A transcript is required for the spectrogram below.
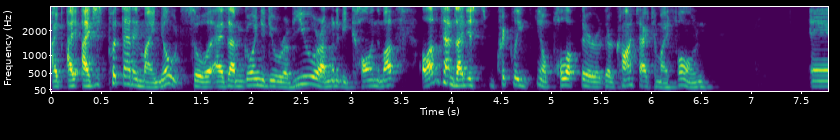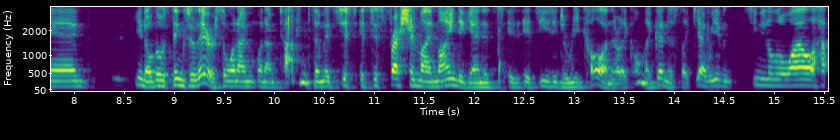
I, I, just put that in my notes. So as I'm going to do a review or I'm going to be calling them up, a lot of times I just quickly, you know, pull up their their contact on my phone and you know those things are there. So when I'm when I'm talking to them, it's just it's just fresh in my mind again. It's it, it's easy to recall, and they're like, oh my goodness, like yeah, we haven't seen you in a little while.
